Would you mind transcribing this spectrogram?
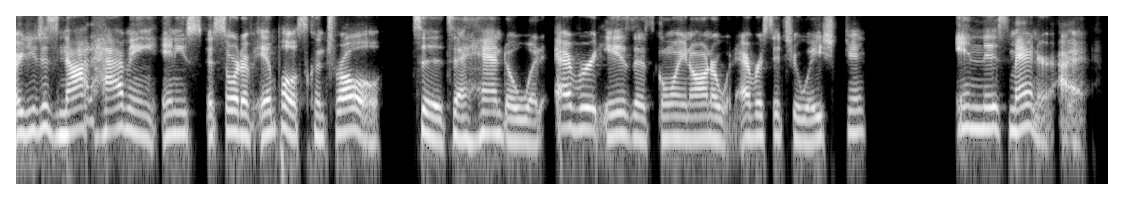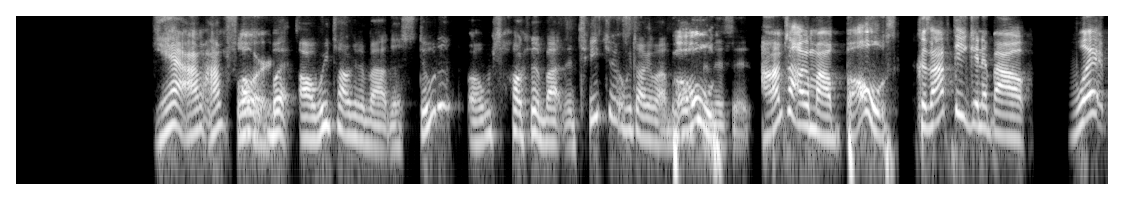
are you just not having any sort of impulse control to to handle whatever it is that's going on or whatever situation in this manner i yeah i'm, I'm oh, floored. oh, but are we talking about the student? Or are we talking about the teacher? Are we talking about both, both. i'm talking about both because i'm thinking about what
